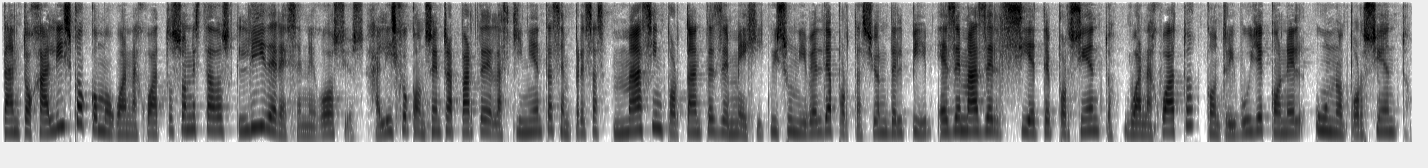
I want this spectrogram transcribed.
Tanto Jalisco como Guanajuato son estados líderes en negocios. Jalisco concentra parte de las 500 empresas más importantes de México y su nivel de aportación del PIB es de más del 7%. Guanajuato contribuye con el 1%.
